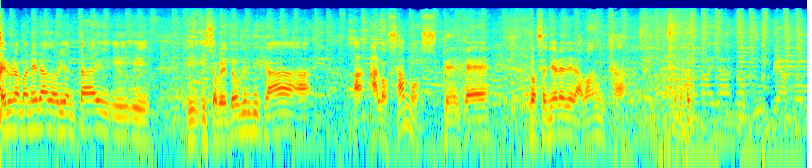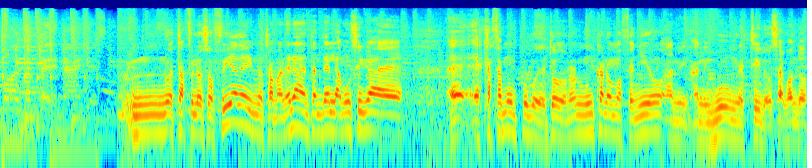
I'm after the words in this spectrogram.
era una manera de orientar y, sobre todo criticar a, los amos, que, que los señores de la banca. Nuestra filosofía de, y nuestra manera de entender la música es, que hacemos un poco de todo, ¿no? nunca nos hemos ceñido a, ni- a ningún estilo. O sea, cuando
